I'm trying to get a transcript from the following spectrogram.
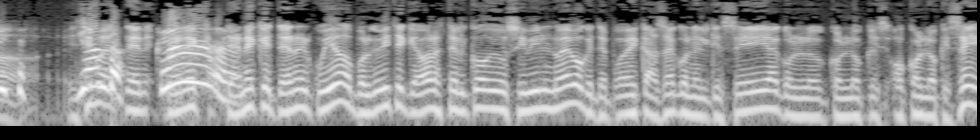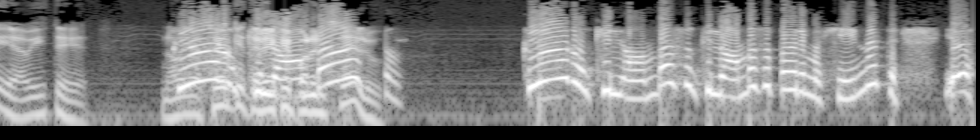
¿viste? Yo ando, ten- claro. tenés, tenés que tener cuidado porque viste que ahora está el Código Civil nuevo que te podés casar con el que sea, con lo, con lo que o con lo que sea, ¿viste? No Claro, que te deje por el celu. Claro, un quilombazo, un quilombazo, padre, imagínate. Y, eh,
